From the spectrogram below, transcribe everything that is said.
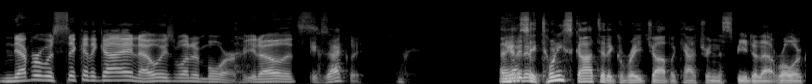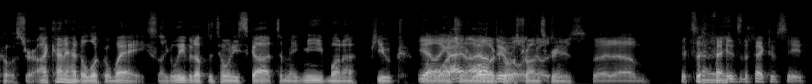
never was sick of the guy, and I always wanted more. You know, it's Exactly. I gotta say, if- Tony Scott did a great job of capturing the speed of that roller coaster. I kind of had to look away. So like leave it up to Tony Scott to make me want to puke Yeah, while like watching I a roller coaster roller on screen. but um, it's a, Right. it's an effective scene.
